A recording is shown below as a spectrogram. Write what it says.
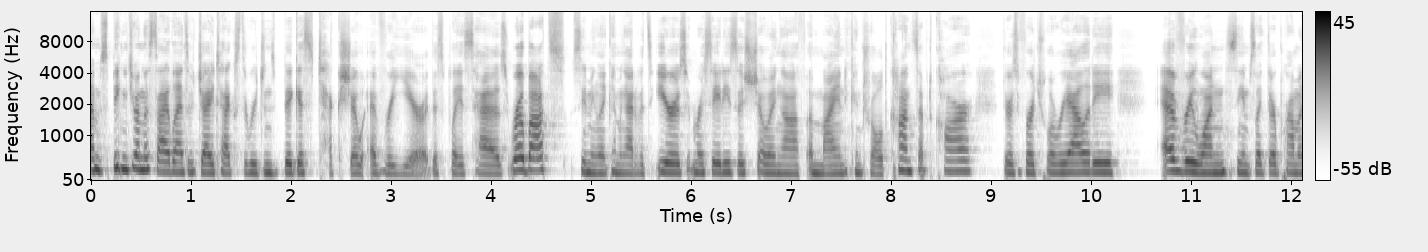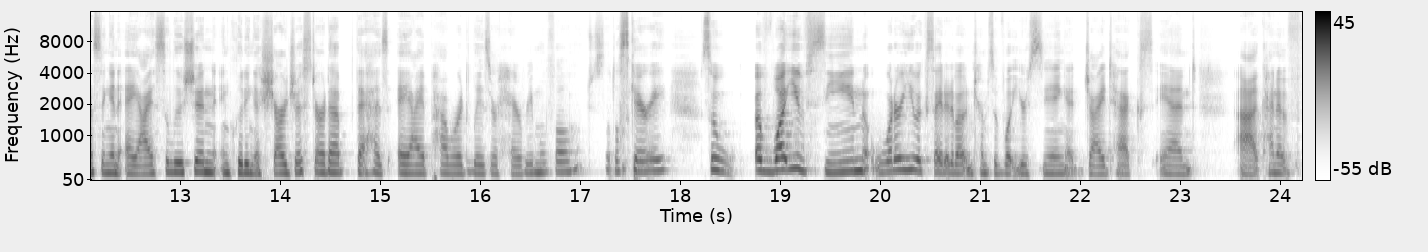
I'm speaking to you on the sidelines of GITEX, the region's biggest tech show every year. This place has robots seemingly coming out of its ears. Mercedes is showing off a mind controlled concept car. There's virtual reality. Everyone seems like they're promising an AI solution, including a Sharjah startup that has AI powered laser hair removal, which is a little scary. So, of what you've seen, what are you excited about in terms of what you're seeing at GITEX and uh, kind of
